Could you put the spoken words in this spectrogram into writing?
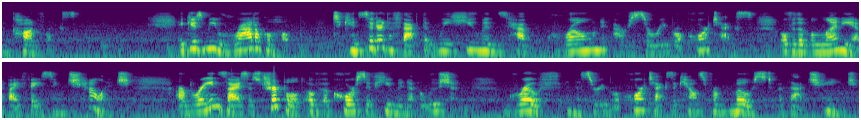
and conflicts. It gives me radical hope to consider the fact that we humans have grown our cerebral cortex over the millennia by facing challenge. Our brain size has tripled over the course of human evolution, growth in the cerebral cortex accounts for most of that change.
